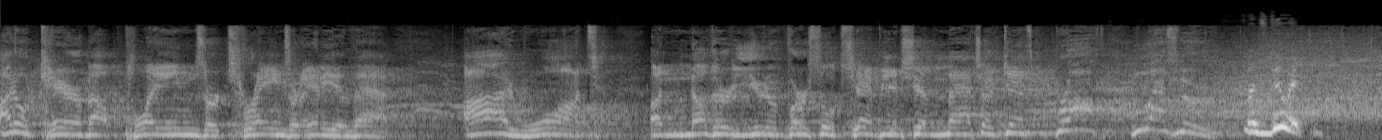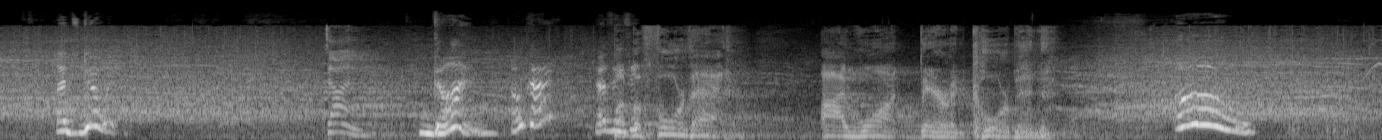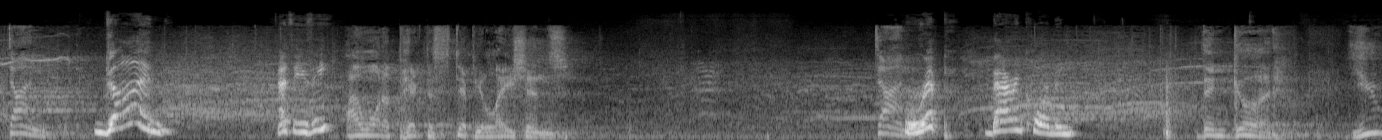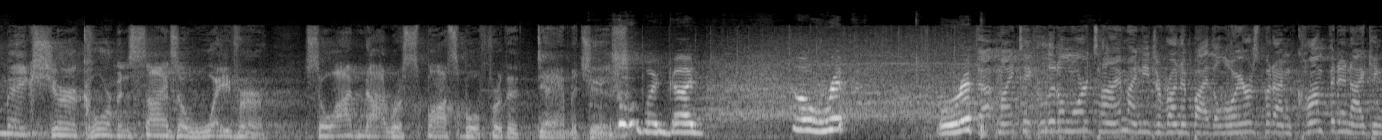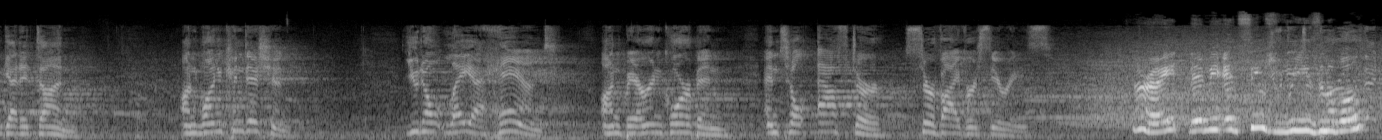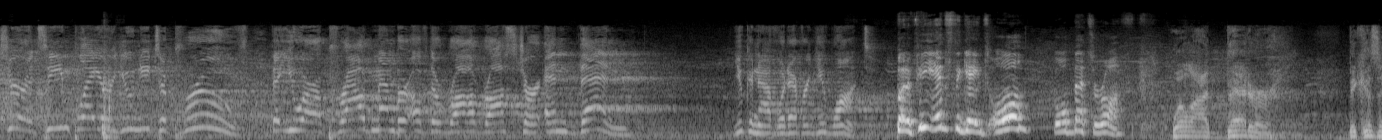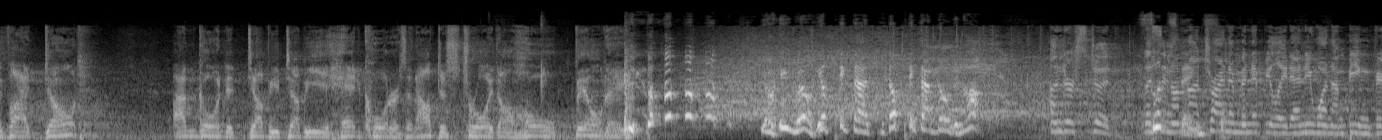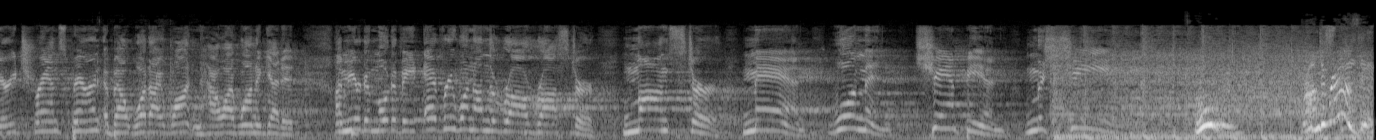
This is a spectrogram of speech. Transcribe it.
I don't care about planes or trains or any of that. I want another Universal Championship match against Brock Lesnar. Let's do it. Let's do it. Done. Done. Okay. That's But easy. before that, I want Baron Corbin. Oh, Done. done. That's easy. I want to pick the stipulations. Done. Rip Baron Corbin. Then good. You make sure Corbin signs a waiver so I'm not responsible for the damages. Oh my god. Oh, rip. Rip. That might take a little more time. I need to run it by the lawyers, but I'm confident I can get it done. On one condition you don't lay a hand on Baron Corbin until after Survivor Series. All right. I mean, it seems You reasonable. that you're a team player. You need to prove that you are a proud member of the Raw roster, and then you can have whatever you want. But if he instigates, all all bets are off. Well, I better. Because if I don't, I'm going to WWE headquarters and I'll destroy the whole building. Yo, he will. He'll pick that. He'll pick that building up. Understood. Flip Listen, I'm things. not trying to manipulate anyone. I'm being very transparent about what I want and how I want to get it. I'm here to motivate everyone on the Raw roster monster, man, woman, champion, machine. Ooh, Ronda Rousey.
